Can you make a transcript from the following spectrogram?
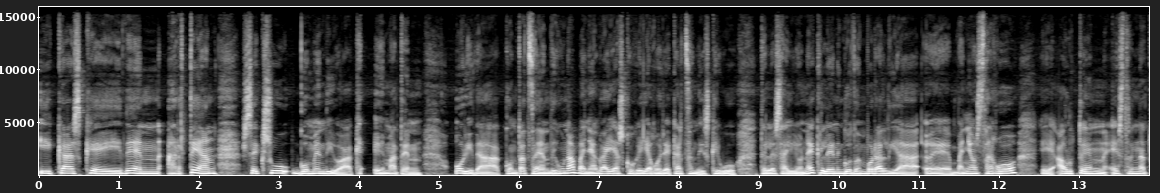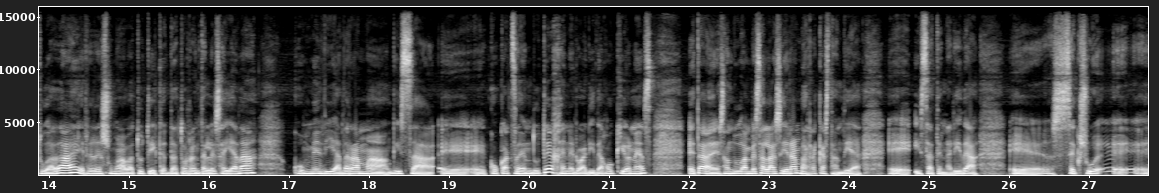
ikaskei den artean sexu gomendioak ematen. Hori da kontatzen diguna, baina gai asko gehiago ere ekartzen dizkigu telesail honek. Lehenengo denboraldia e, baina ez dago, e, aurten estrenatua da, erresuma batutik datorren telesaia da, komedia drama giza e, e, kokatzen dute generoari dagokionez. Eta esan dudan bezala hasieran barrakastan handia e, izaten ari da. E, sexu e, e,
